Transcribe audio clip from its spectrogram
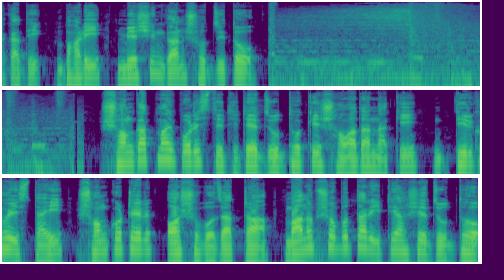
একাধিক ভারী মেশিন গান সজ্জিত। সংঘাতময় পরিস্থিতিতে যুদ্ধ কি সমাধান নাকি দীর্ঘস্থায়ী সংকটের অশুভ যাত্রা। মানব সভ্যতার ইতিহাসে যুদ্ধ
